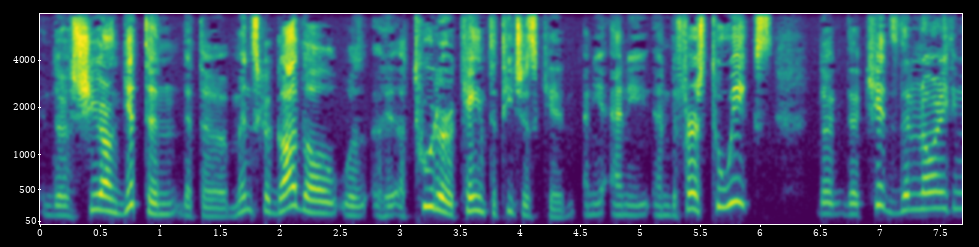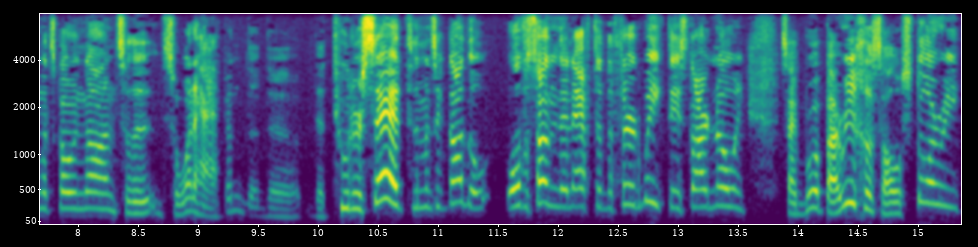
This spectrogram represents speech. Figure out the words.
in the Shir on Gittin that the Minsker Gadol was a tutor came to teach his kid, and he, and he and the first two weeks the, the kids didn't know anything what's going on. So the, so what happened? The, the, the tutor said to them, the Minsker Gadol, all of a sudden, then after the third week, they start knowing. So I brought Barichos a whole story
